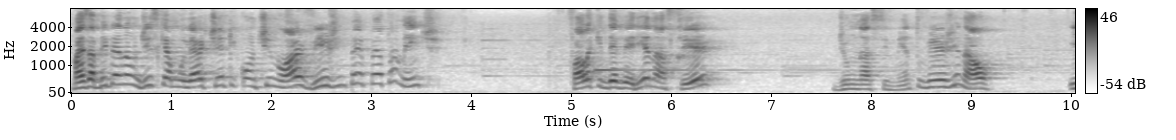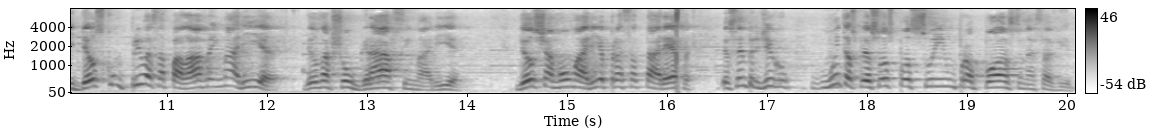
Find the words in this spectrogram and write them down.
Mas a Bíblia não diz que a mulher tinha que continuar virgem perpetuamente. Fala que deveria nascer de um nascimento virginal. E Deus cumpriu essa palavra em Maria. Deus achou graça em Maria Deus chamou Maria para essa tarefa. Eu sempre digo, muitas pessoas possuem um propósito nessa vida.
